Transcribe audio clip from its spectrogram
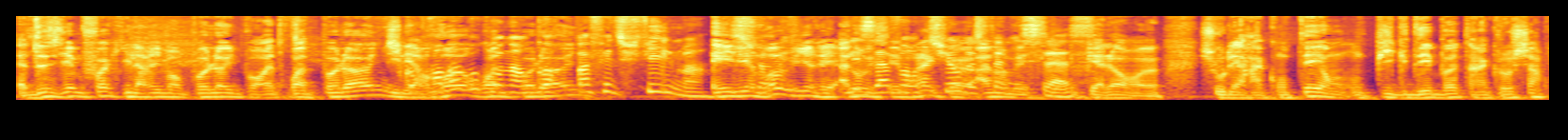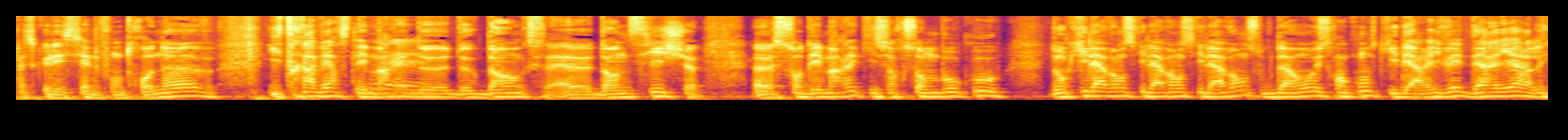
la deuxième fois qu'il arrive en Pologne pour être roi de Pologne. Je il est comprends pas re- pourquoi roi on de n'a encore Pologne. pas fait de film. Et il est reviré. Ah non, les mais c'est vrai aventures que, de ah non, Stanislas. et puis alors, euh, je vous l'ai raconté, on, on pique des bottes à un clochard parce que les siennes font trop neuves. Il traverse les marais Ouais. de, de euh, Danzig, euh, sont des marais qui se ressemblent beaucoup. Donc il avance, il avance, il avance. Au bout d'un moment, il se rend compte qu'il est arrivé derrière les,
